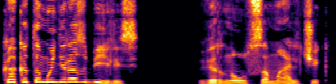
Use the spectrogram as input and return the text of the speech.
Как это мы не разбились? Вернулся мальчик.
